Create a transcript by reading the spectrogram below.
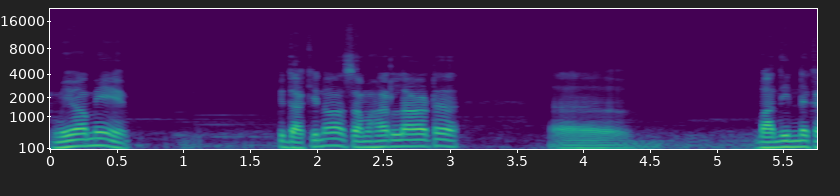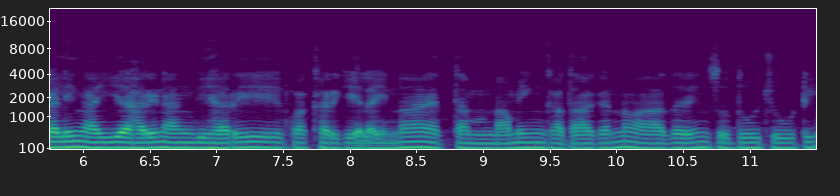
මේවා මේ අපි දකිනවා සමහරලාට බඳින්න කලින් අයිය හරි නංගි හරි ක් හරි කියලා ඉන්නවා. නැත්තම් නමින් කතා කරන්න ආදරෙන් සුදූ චූටි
